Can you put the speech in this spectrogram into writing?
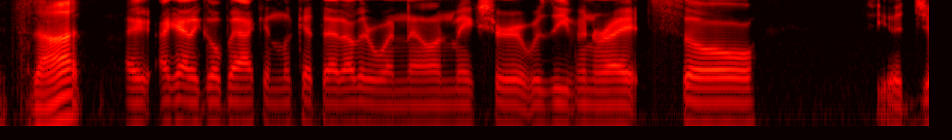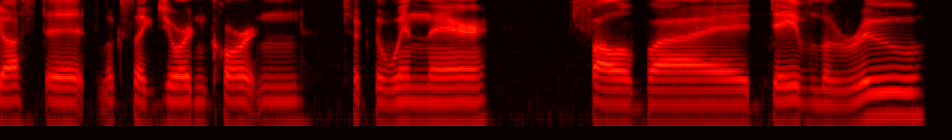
It's not. I, I got to go back and look at that other one now and make sure it was even right. So if you adjust it, looks like Jordan Corton took the win there, followed by Dave LaRue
